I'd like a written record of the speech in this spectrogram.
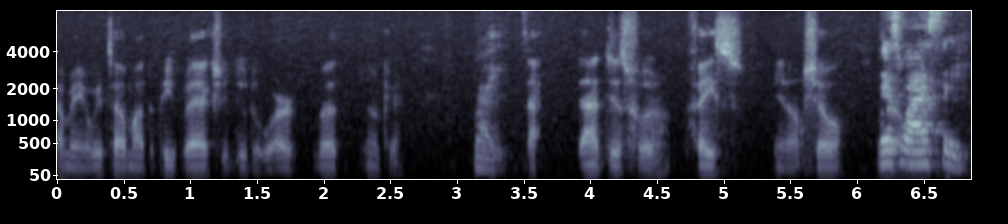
I mean, we're talking about the people that actually do the work, but okay. Right. Not, not just for face, you know, show. That's why I say.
